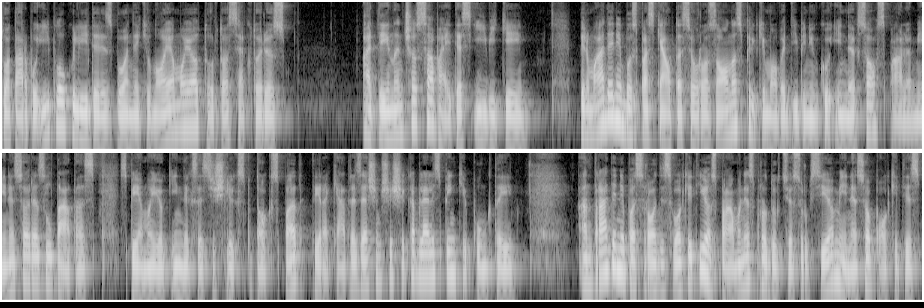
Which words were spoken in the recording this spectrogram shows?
Tuo tarpu įplaukų lyderis buvo nekilnojamojo turto sektorius. Ateinančios savaitės įvykiai. Pirmadienį bus paskelbtas Eurozonos pirkimo vadybininkų indekso spalio mėnesio rezultatas. Spėjama, jog indeksas išliks toks pat, tai yra 46,5 punktai. Antradienį pasirodys Vokietijos pramonės produkcijos rugsėjo mėnesio pokytis.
